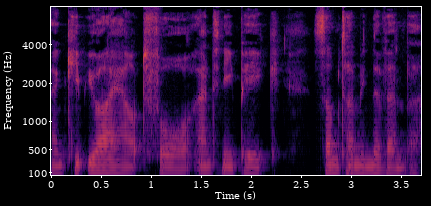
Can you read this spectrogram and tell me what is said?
and keep your eye out for Anthony Peake sometime in November.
